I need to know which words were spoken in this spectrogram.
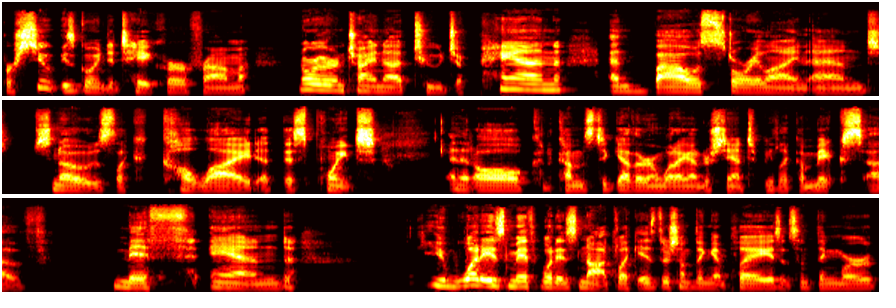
pursuit is going to take her from northern China to Japan, and Bao's storyline and Snow's like collide at this point, and it all kind of comes together in what I understand to be like a mix of myth and what is myth, what is not. Like, is there something at play? Is it something where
